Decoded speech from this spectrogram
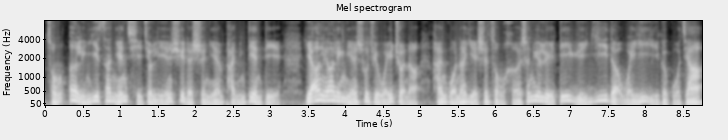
从二零一三年起就连续的十年排名垫底。以二零二零年数据为准呢，韩国呢也是总和生育率低于一的唯一一个国家。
